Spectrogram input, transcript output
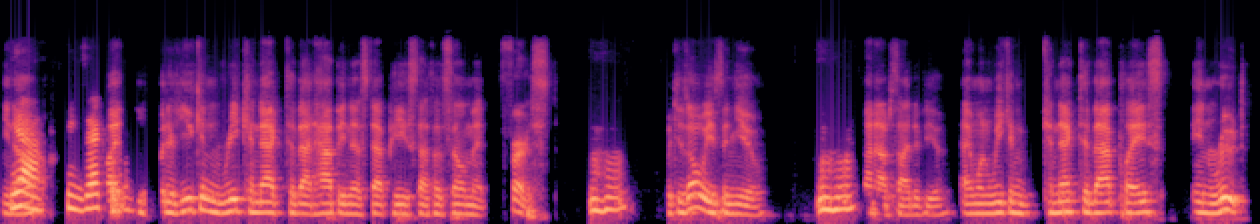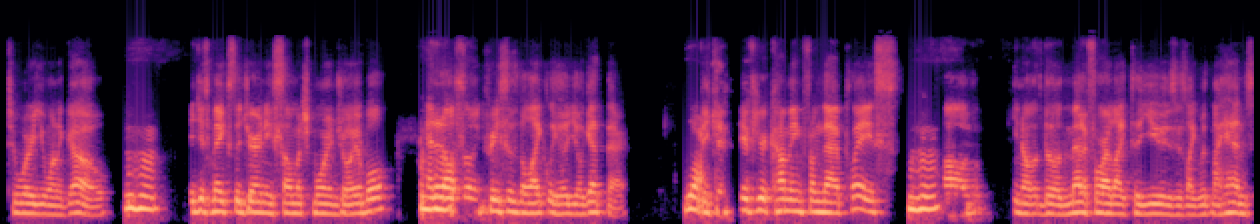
You know? yeah exactly But, but if you can reconnect to that happiness, that peace, that fulfillment first, Mhm. Which is always in you, Mhm. not outside of you. And when we can connect to that place en route to where you want to go, Mhm. it just makes the journey so much more enjoyable. And it Mhm. also increases the likelihood you'll get there. yes Because if you're coming from that place Mhm. of, you know, the, the metaphor I like to use is like with my hands,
